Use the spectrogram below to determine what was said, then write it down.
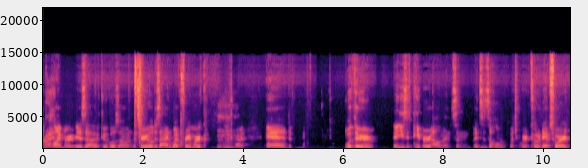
right. Polymer is uh, Google's own material design web framework, Mhm. and what they're it uses paper elements, and it's it's a whole bunch of weird code names for it.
